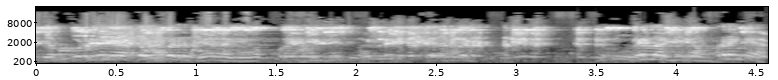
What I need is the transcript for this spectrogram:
youtuber ya. Dia lagi ngeprank gitu. Dia lagi ngeprank ya?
